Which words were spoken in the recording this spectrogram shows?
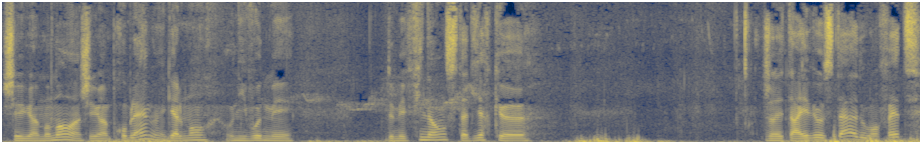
j'ai eu un moment, hein, j'ai eu un problème également au niveau de mes, de mes finances, c'est-à-dire que j'en étais arrivé au stade où en fait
